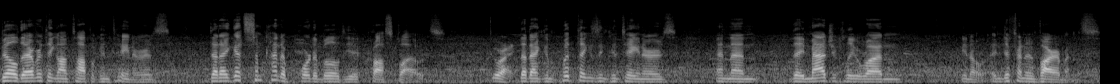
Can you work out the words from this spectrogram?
build everything on top of containers, that I get some kind of portability across clouds. Right. That I can put things in containers and then they magically run you know, in different environments.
